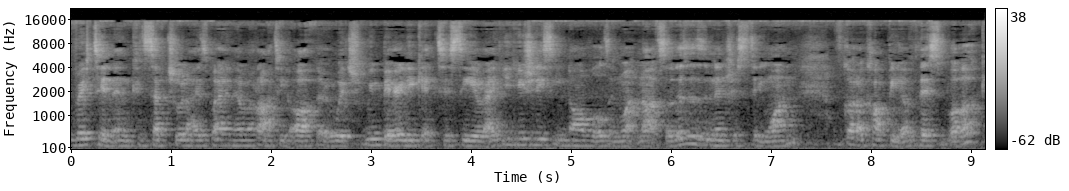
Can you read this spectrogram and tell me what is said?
written and conceptualized by an Emirati author, which we barely get to see, right? You usually see novels and whatnot. So this is an interesting one. I've got a copy of this book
